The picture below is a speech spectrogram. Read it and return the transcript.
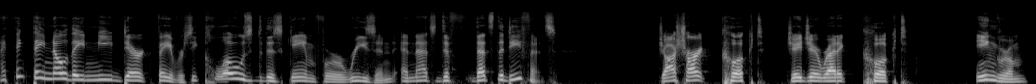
I think they know they need Derrick Favors. He closed this game for a reason, and that's def- that's the defense. Josh Hart cooked. JJ Redick cooked. Ingram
